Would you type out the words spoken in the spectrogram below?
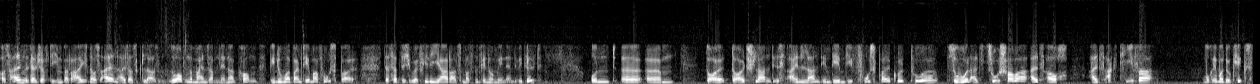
aus allen gesellschaftlichen Bereichen, aus allen Altersklassen so auf einen gemeinsamen Nenner kommen, wie nun mal beim Thema Fußball. Das hat sich über viele Jahre als Massenphänomen entwickelt und äh, ähm, Deutschland ist ein Land, in dem die Fußballkultur sowohl als Zuschauer als auch als Aktiver, wo immer du kickst,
